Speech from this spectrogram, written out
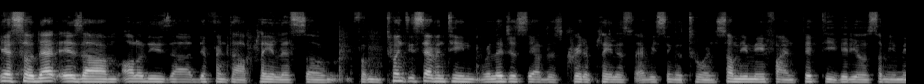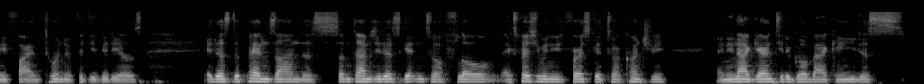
Yeah, so that is um all of these uh different uh playlists. So from 2017, religiously I've just created playlists for every single tour. And some you may find 50 videos, some you may find 250 videos. It just depends on the. Sometimes you just get into a flow, especially when you first get to a country and you're not guaranteed to go back and you just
